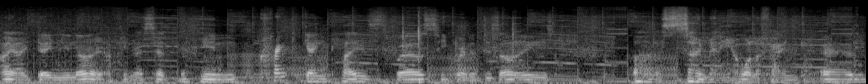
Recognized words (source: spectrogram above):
I, I Damien I, I think I said him, Cranky Gameplays as well, Secret Designs. Oh, there's so many I want to thank. Um,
